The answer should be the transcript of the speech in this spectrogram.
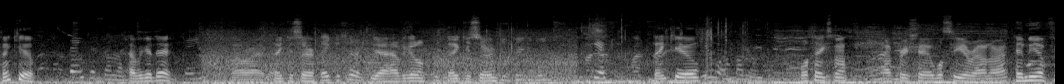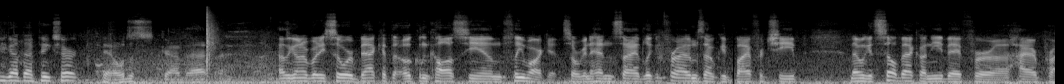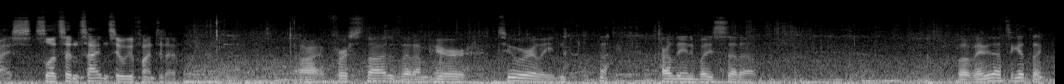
Thank you. Thank you so much. Have a good day. Thank you. All right. Thank you, sir. Thank you, sir. Yeah, have a good one. Thank you, sir. Thank you. Well, thanks, man. I appreciate it. We'll see you around, all right? Hit me up if you got that pink shirt. Yeah, we'll just grab that. How's it going, everybody? So we're back at the Oakland Coliseum flea market. So we're gonna head inside looking for items that we could buy for cheap. Then we could sell back on eBay for a higher price. So let's head inside and see what we can find today. All right, first thought is that I'm here too early. Hardly anybody's set up. But maybe that's a good thing.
